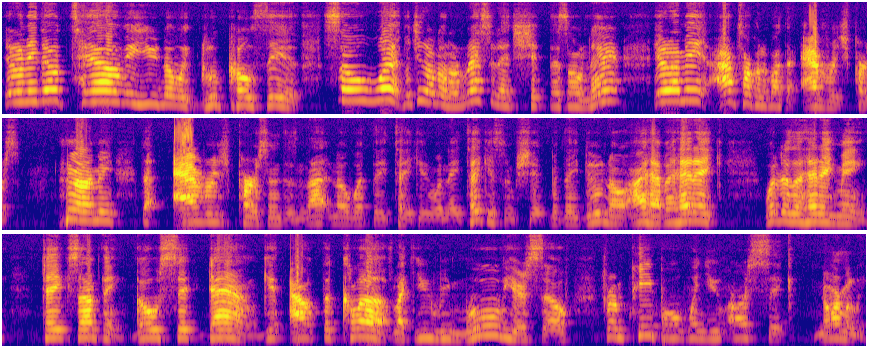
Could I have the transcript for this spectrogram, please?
You know what I mean? Don't tell me you know what glucose is. So what? But you don't know the rest of that shit that's on there. You know what I mean? I'm talking about the average person. You know what I mean? The average person does not know what they taking when they taking some shit, but they do know I have a headache. What does a headache mean? Take something, go sit down, get out the club. Like you remove yourself from people when you are sick normally.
